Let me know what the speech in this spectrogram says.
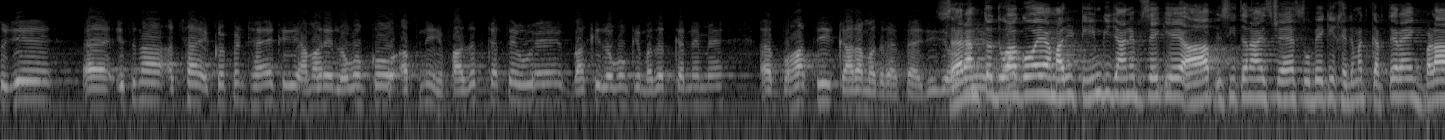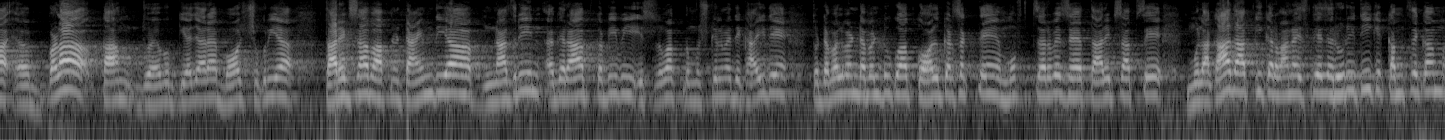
तो ये आ, इतना अच्छा इक्विपमेंट है कि हमारे लोगों को अपनी हिफाजत करते हुए बाकी लोगों की मदद करने में बहुत ही कारामद रहता है। जी सर हम तो दुआ गो है हमारी टीम की जानब से कि आप इसी तरह इस शहर सूबे की खिदमत करते रहें। एक बड़ा बड़ा काम जो है वो किया जा रहा है। बहुत शुक्रिया। तारिक साहब आपने टाइम दिया। नाजरीन अगर आप कभी भी इस वक्त मुश्किल में दिखाई दें तो डबल वन डबल टू को आप कॉल कर सकते हैं। मुफ़्त सर्विस है। तारिक साहब से मुलाकात आपकी करवाना इसलिए ज़रूरी थी कि कम से कम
